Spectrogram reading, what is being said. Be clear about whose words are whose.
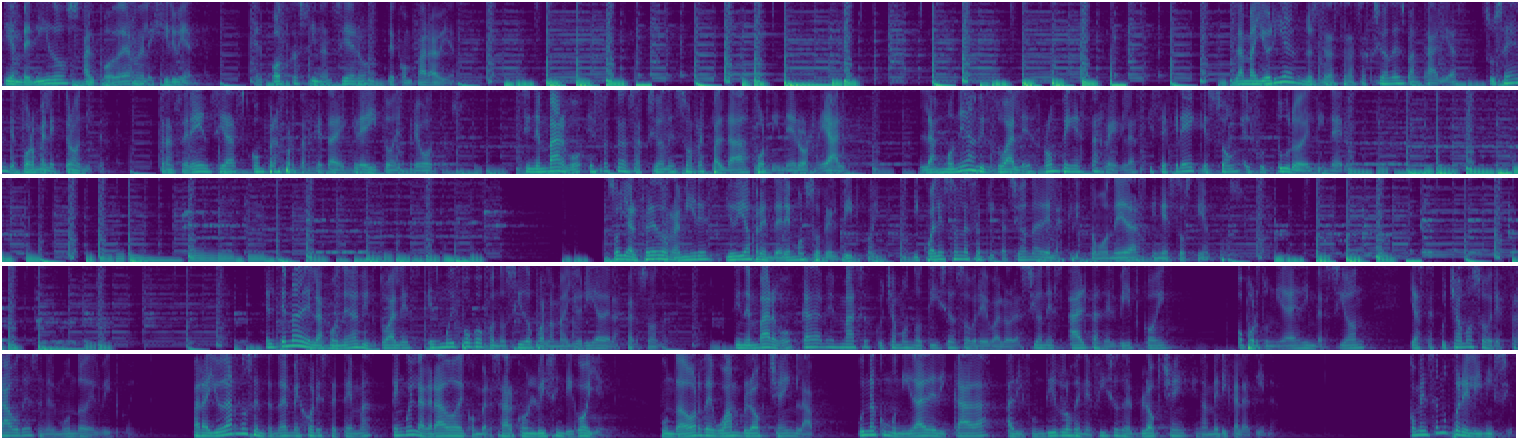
Speaker 1: Bienvenidos al Poder de Elegir Bien, el podcast financiero de Compara Bien. La mayoría de nuestras transacciones bancarias suceden de forma electrónica, transferencias, compras por tarjeta de crédito, entre otros. Sin embargo, estas transacciones son respaldadas por dinero real. Las monedas virtuales rompen estas reglas y se cree que son el futuro del dinero. Soy Alfredo Ramírez y hoy aprenderemos sobre el Bitcoin y cuáles son las aplicaciones de las criptomonedas en estos tiempos. El tema de las monedas virtuales es muy poco conocido por la mayoría de las personas. Sin embargo, cada vez más escuchamos noticias sobre valoraciones altas del Bitcoin, oportunidades de inversión y hasta escuchamos sobre fraudes en el mundo del Bitcoin. Para ayudarnos a entender mejor este tema, tengo el agrado de conversar con Luis Indigoyen, fundador de One Blockchain Lab, una comunidad dedicada a difundir los beneficios del blockchain en América Latina. Comencemos por el inicio.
